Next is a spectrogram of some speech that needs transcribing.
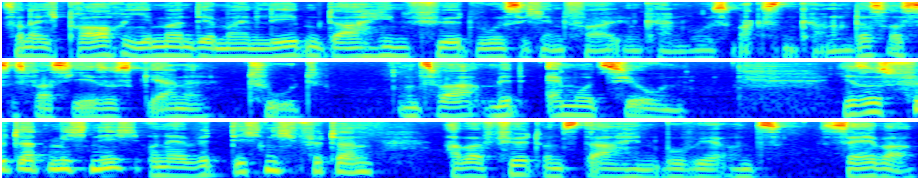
sondern ich brauche jemanden, der mein Leben dahin führt, wo es sich entfalten kann, wo es wachsen kann. Und das ist, was Jesus gerne tut. Und zwar mit Emotionen. Jesus füttert mich nicht und er wird dich nicht füttern, aber führt uns dahin, wo wir uns selber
